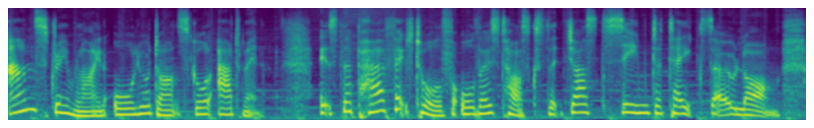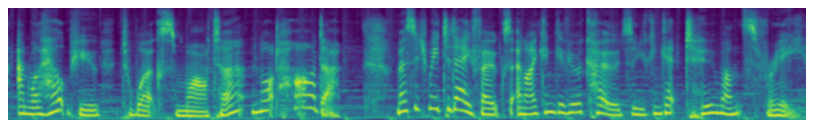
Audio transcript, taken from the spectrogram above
and streamline all your dance school admin. It's the perfect tool for all those tasks that just seem to take so long and will help you to work smarter, not harder. Message me today, folks, and I can give you a code so you can get two months free.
